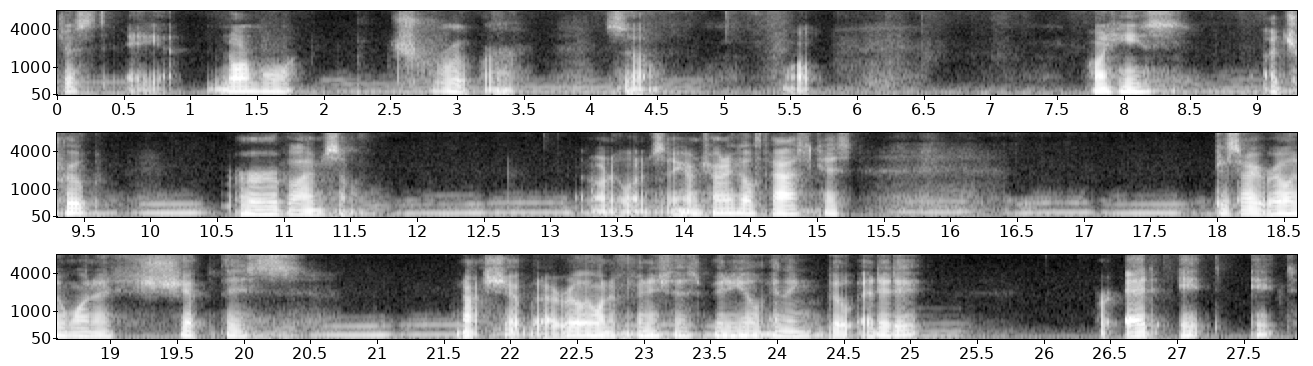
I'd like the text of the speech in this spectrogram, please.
just a normal trooper. So, well, well, he's a trooper by himself. I don't know what I'm saying. I'm trying to go fast because because I really want to ship this not ship, but I really want to finish this video and then go edit it. Or edit it.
